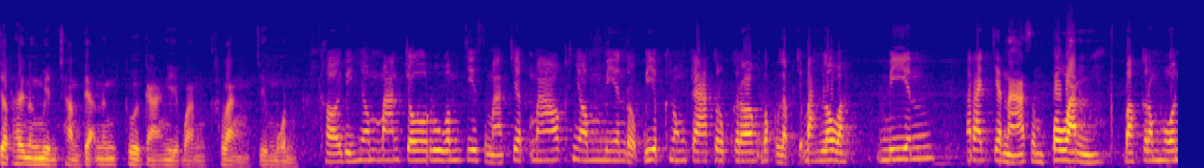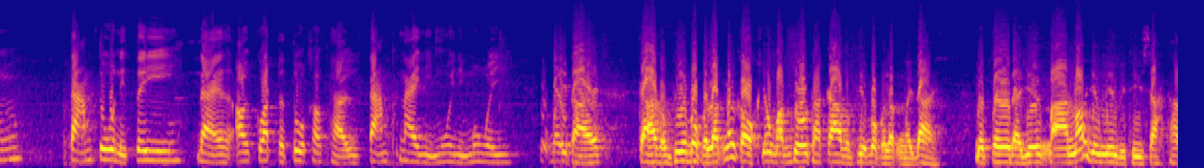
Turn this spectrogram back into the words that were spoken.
ចិត្តហើយនឹងមានឆន្ទៈនឹងធ្វើការងារបានខ្លាំងជាងមុន ក្រោយពីខ្ញុំបានចូលរួមជាសមាជិកមកខ្ញុំមានរបៀបក្នុងការគ្រប់គ្រងបុគ្គលិកច្បាស់លាស់មានរចនាសម្ព័ន្ធរបស់ក្រុមហ៊ុនតាមតួនាទីដែលឲ្យគាត់ទទួលខុសត្រូវតាមផ្នែកនីមួយនីមួយទោះបីតែការសម្ភារបុគ្គលិកហ្នឹងក៏ខ្ញុំអត់យល់ថាការសម្ភារបុគ្គលិកមិនដែរនៅពេលដែលយើងបានមកយើងមានវិធីសាស្ត្រថា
